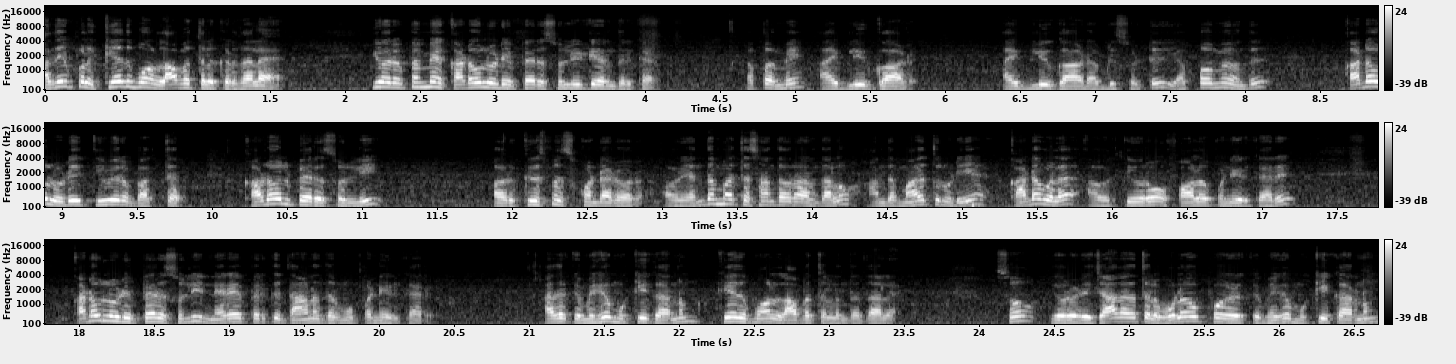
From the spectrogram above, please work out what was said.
அதே போல் கேது பகவான் லாபத்தில் இருக்கிறதால இவர் எப்பவுமே கடவுளுடைய பேரை சொல்லிகிட்டே இருந்திருக்கார். எப்போவுமே I believe God I believe God அப்படி சொல்லிட்டு எப்போவுமே வந்து கடவுளுடைய தீவிர பக்தர். கடவுள் பேரை சொல்லி அவர் கிறிஸ்மஸ் கொண்டாடுவார். அவர் எந்த மதத்தை சார்ந்தவராக இருந்தாலும் அந்த மதத்தினுடைய கடவுளை அவர் தீவிரமாக ஃபாலோ பண்ணியிருக்காரு. கடவுளுடைய பேரை சொல்லி நிறைய பேருக்கு தான தர்மம் பண்ணியிருக்காரு. அதற்கு மிக முக்கிய காரணம் கேது லாபத்தில் இருந்ததால். ஸோ இவருடைய ஜாதகத்தில் உலக புகழுக்கு மிக முக்கிய காரணம்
